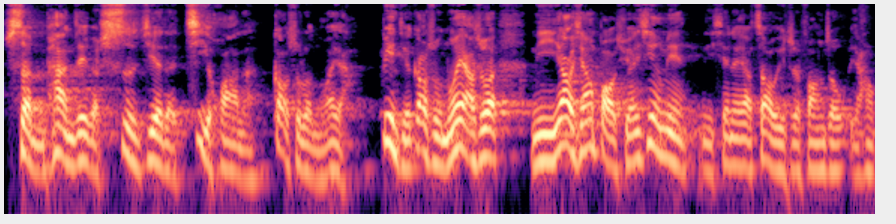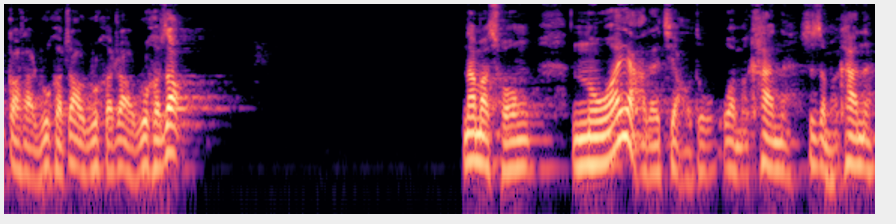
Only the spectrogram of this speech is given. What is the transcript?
审判这个世界的计划呢，告诉了挪亚，并且告诉挪亚说：“你要想保全性命，你现在要造一只方舟，然后告诉他如何造，如何造，如何造。”那么从挪亚的角度，我们看呢是怎么看呢？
